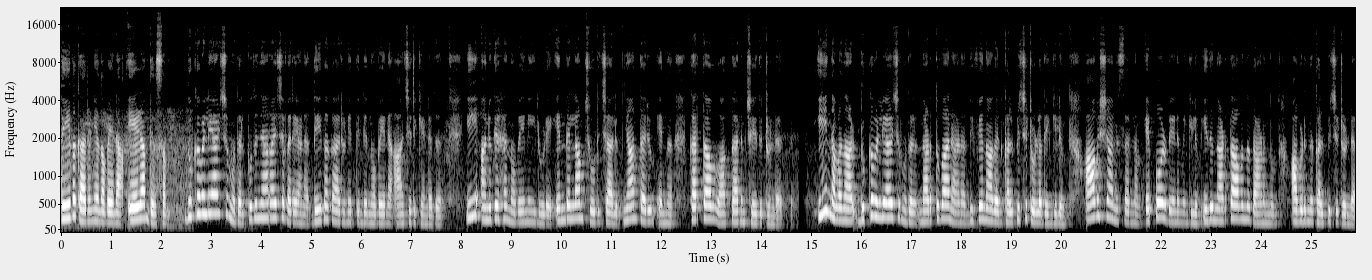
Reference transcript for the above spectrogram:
ദൈവകാരുണ്യ നൊവേന ഏഴാം ദിവസം. ദുഃഖവെള്ളിയാഴ്ച മുതൽ പുതുഞാറാഴ്ച വരെയാണ് ദൈവകാരുണ്യത്തിന്റെ നൊവേന ആചരിക്കേണ്ടത്. ഈ അനുഗ്രഹ നൊവേനയിലൂടെ എന്തെല്ലാം ചോദിച്ചാലും ഞാൻ തരും എന്ന് കർത്താവ് വാഗ്ദാനം ചെയ്തിട്ടുണ്ട്. ഈ നവനാൾ ദുഃഖവെള്ളിയാഴ്ച മുതൽ നടത്തുവാനാണ് ദിവ്യനാഥൻ കൽപ്പിച്ചിട്ടുള്ളതെങ്കിലും ആവശ്യാനുസരണം എപ്പോൾ വേണമെങ്കിലും ഇത് നടത്താവുന്നതാണെന്നും അവിടുന്ന് കൽപ്പിച്ചിട്ടുണ്ട്.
